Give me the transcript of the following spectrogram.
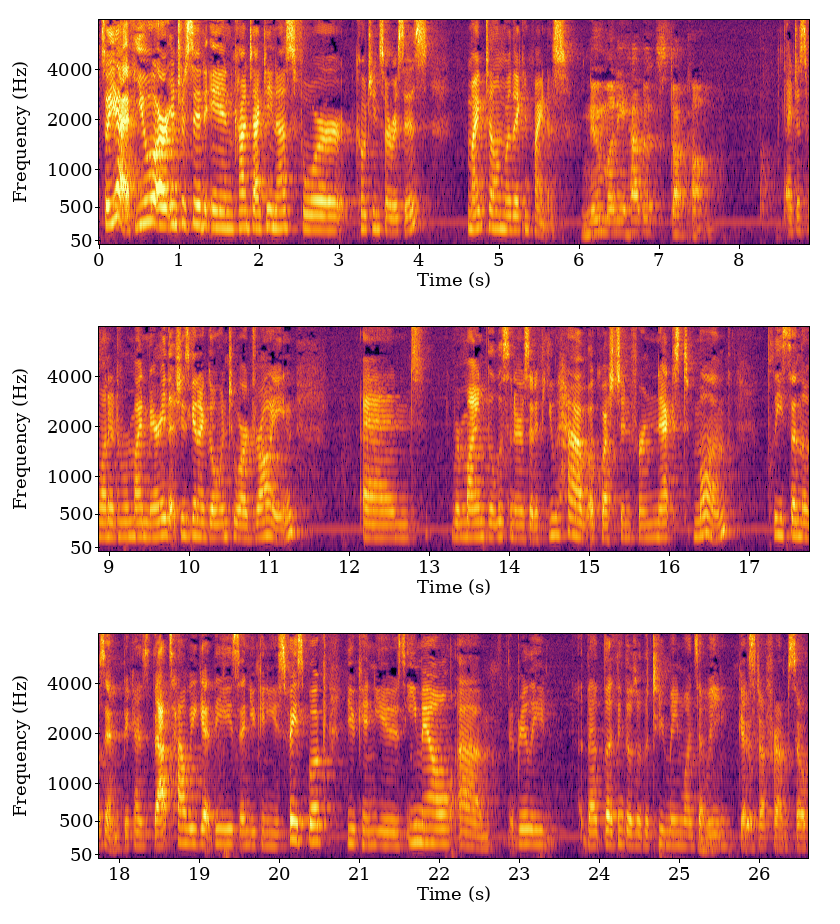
So, yeah, if you are interested in contacting us for coaching services, Mike, tell them where they can find us. Newmoneyhabits.com. I just wanted to remind Mary that she's going to go into our drawing and remind the listeners that if you have a question for next month, please send those in because that's how we get these. And you can use Facebook, you can use email. Um, really, that, I think those are the two main ones that we get Yep. stuff from. So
